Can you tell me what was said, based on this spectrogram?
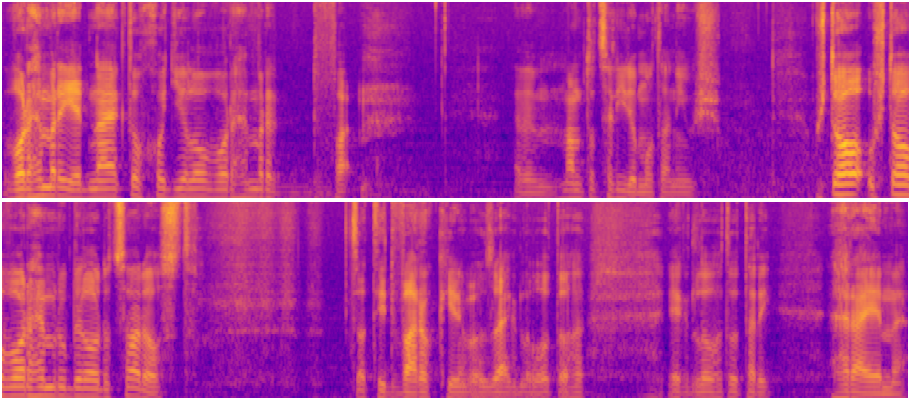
Warhammer 1, jak to chodilo, Warhammer 2. Nevím, mám to celý domotaný už. Už toho, už toho Warhammeru bylo docela dost. Za ty dva roky, nebo za jak dlouho to, jak dlouho to tady hrajeme.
